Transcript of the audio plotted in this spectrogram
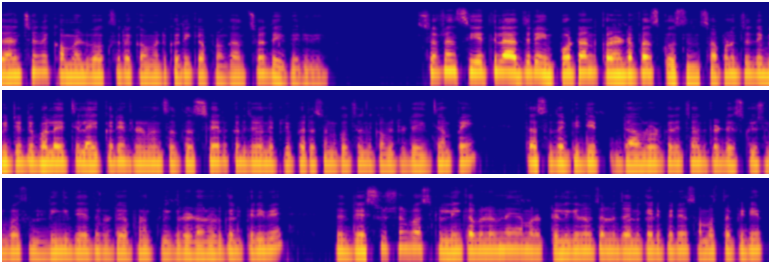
ଜାଣିଛନ୍ତି କମେଣ୍ଟ ବକ୍ସରେ କମେଣ୍ଟ କରିକି ଆପଣଙ୍କ ଆନ୍ସର ଦେଇପାରିବେ ସୋ ଫ୍ରେଣ୍ଡସ୍ ଇଏ ଥିଲା ଆଜିର ଇମ୍ପୋର୍ଟାଣ୍ଟ କରେଣ୍ଟ ଆଫେୟାର୍ସ କ୍ୱେଶ୍ଚନ୍ସ ଆପଣ ଯଦି ଭିଡ଼ିଓଟି ଭଲ ହେଇଛି ଲାଇକ୍ କରି ଫ୍ରେଣ୍ଡମାନଙ୍କ ସହିତ ସେୟାର କରି ଯେଉଁମାନେ ପ୍ରିପାରେସନ୍ କରୁଛନ୍ତି କମ୍ପିଟେଟିଭ୍ ଏକ୍ଜାମ୍ ପାଇଁ ତା ସହିତ ପି ଡି ଏଫ୍ ଡାଉନଲୋଡ଼ କରି ଚାହୁଁଥିଲେ ଡିସ୍କ୍ରିପ୍ସନ୍ ବକ୍ସରେ ଲିଙ୍କ୍ ଦିଆଯାଇଥିବ ଆପଣ କ୍ଲିକ୍ କରି ଡାଉନଲୋଡ଼ କରିପାରିବେ ଯଦି ଡିସ୍କ୍ରିପ୍ସନ୍ ବକ୍ସରେ ଲିଙ୍କ୍ ଆଭେଲେବଲ୍ ନାହିଁ ଆମର ଟେଲିଗ୍ରାମ ଚ୍ୟାନେଲ୍ ଜଏନ୍ କରିପାରିବେ ସମସ୍ତ ପି ଡି ଏଫ୍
